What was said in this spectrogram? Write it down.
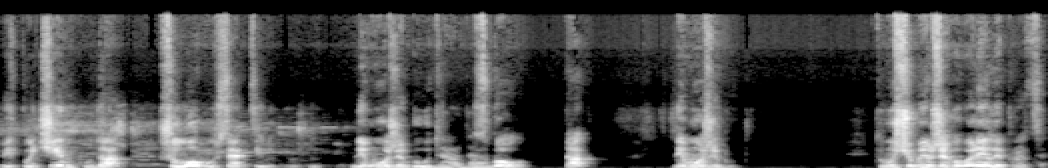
відпочинку, да? шолому в серці не може бути Да, да. з Богом. Так? Не може бути. Тому що ми вже говорили про це.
